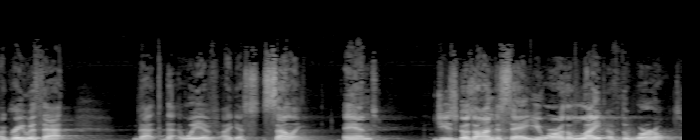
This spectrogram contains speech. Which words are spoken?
agree with that, that, that way of, I guess, selling. And Jesus goes on to say, You are the light of the world.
